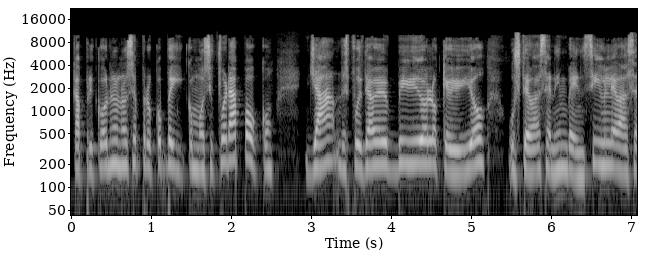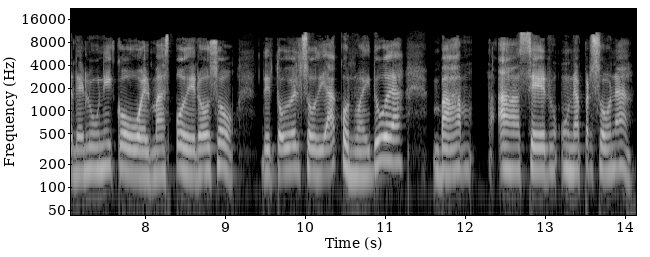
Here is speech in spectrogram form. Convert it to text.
Capricornio no se preocupe y como si fuera poco, ya después de haber vivido lo que vivió, usted va a ser invencible, va a ser el único o el más poderoso de todo el zodiaco, no hay duda. Va a ser una persona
